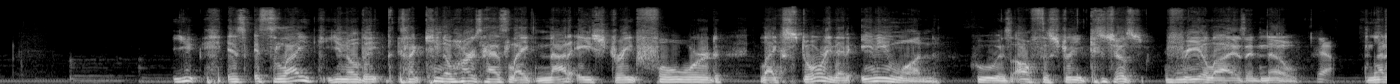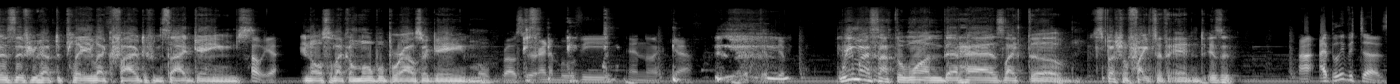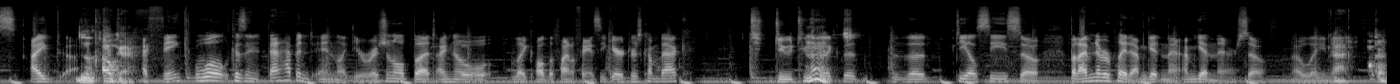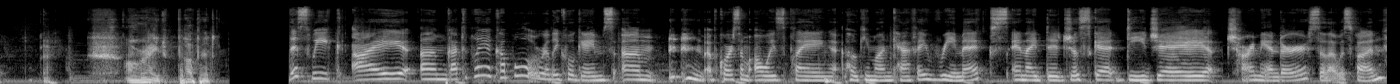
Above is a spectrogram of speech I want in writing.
You it's it's like you know they like Kingdom Hearts has like not a straightforward like story that anyone who is off the street can just realize and know. Yeah. Not as if you have to play like five different side games. Oh yeah. And also like a mobile browser game. Mobile browser and a movie and like yeah. Yep, yep, yep. ReMind's not the one that has like the special fights at the end, is it? Uh, I believe it does. I uh, okay. I think well because that happened in like the original, but I know like all the Final Fantasy characters come back t- due to nice. like the the DLC. So, but I've never played it. I'm getting there. I'm getting there. So I'll let you know. Okay. Okay. All right, puppet. This week, I um, got to play a couple really cool games. Um, of course, I'm always playing Pokemon Cafe Remix, and I did just get DJ Charmander, so that was fun.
